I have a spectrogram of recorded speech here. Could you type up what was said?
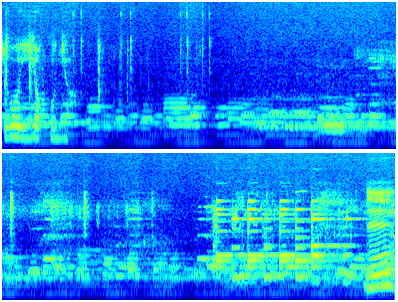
그리고 이겼군요 네.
